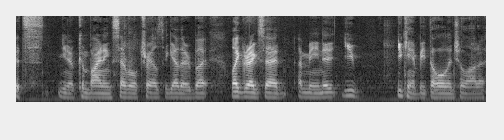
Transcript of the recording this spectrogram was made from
It's you know combining several trails together. But like Greg said, I mean, it, you you can't beat the whole enchilada.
